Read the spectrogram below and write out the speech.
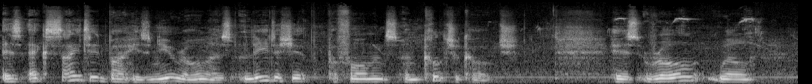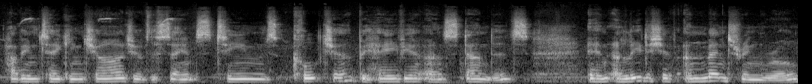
is excited by his new role as leadership, performance, and culture coach. His role will have him taking charge of the Saints team's culture, behaviour, and standards in a leadership and mentoring role,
